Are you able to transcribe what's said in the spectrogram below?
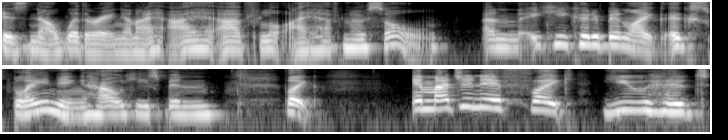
is now withering and I I have lo- I have no soul. And he could have been like explaining how he's been like imagine if like you had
